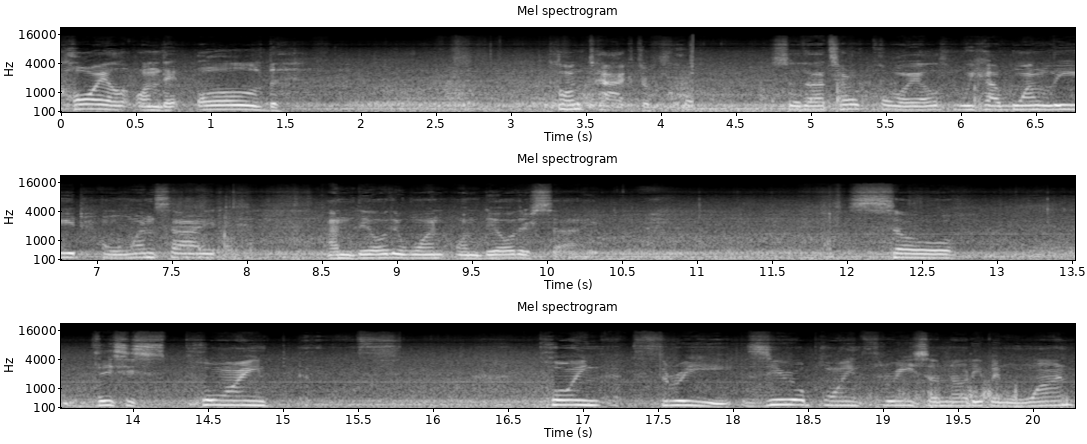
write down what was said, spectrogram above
coil on the old contactor so that's our coil. We have one lead on one side and the other one on the other side. So this is point point three. 0 0.3 so not even one.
